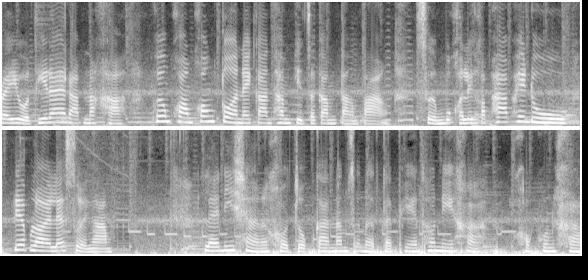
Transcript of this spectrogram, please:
ประโยชน์ที่ได้รับนะคะ เพิ่มความคล่องตัวในการทำกิจกรรมต่างๆ เสริมบุคลิกภาพให้ดู เรียบร้อยและสวยงาม และดิฉันขอจบการนำเสนอแต่เพียงเท่านี้ค่ะ ขอบคุณค่ะ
